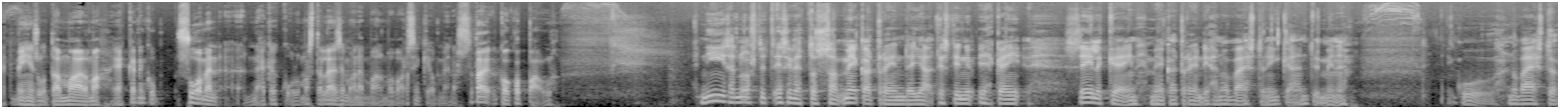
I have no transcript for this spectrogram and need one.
että mihin suuntaan maailma, ehkä niin kuin Suomen näkökulmasta, länsimainen maailma varsinkin on menossa, tai koko pallo? Niin, sä nostit esille tuossa megatrendejä. Tietysti ehkä selkein megatrendihän on väestön ikääntyminen – niin no väestö,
